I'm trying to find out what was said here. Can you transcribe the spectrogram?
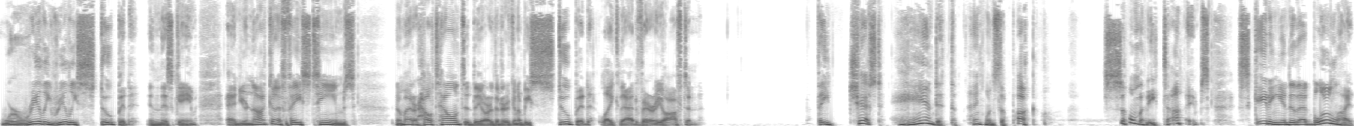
were really, really stupid in this game. And you're not going to face teams, no matter how talented they are, that are going to be stupid like that very often. They just handed the Penguins the puck so many times skating into that blue line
